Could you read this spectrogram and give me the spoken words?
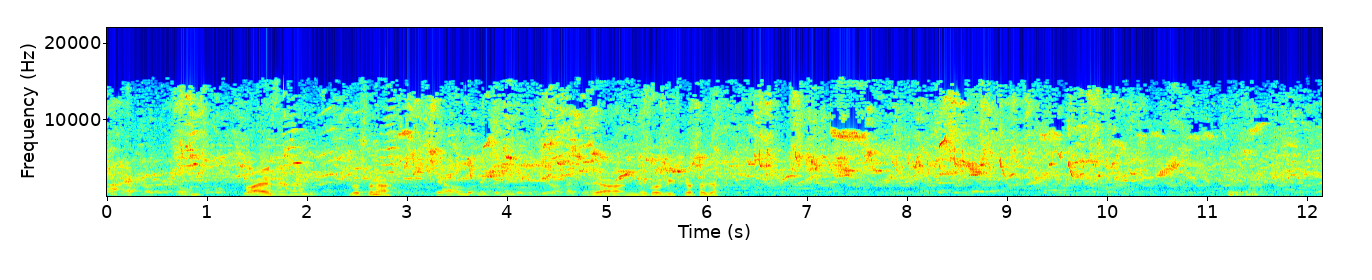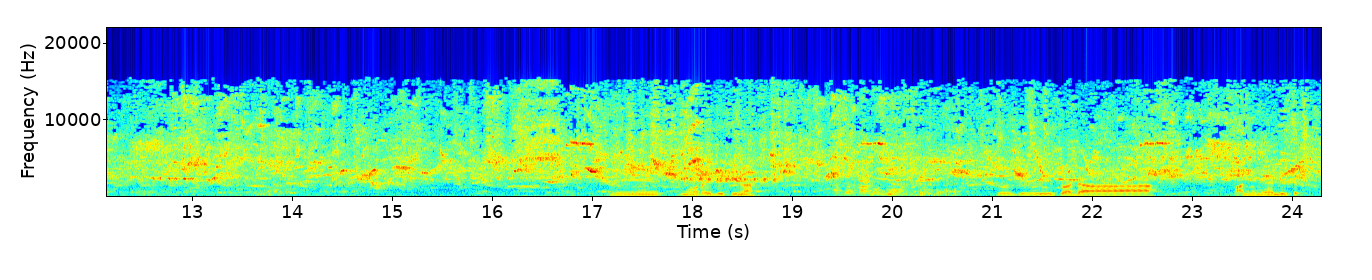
AF om AF. Dua setengah. ya untuk nego-nego kecil saja Ya, nego kios saja. Ini murai betina. ada panunya Tuh, itu ada panunya dikit.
